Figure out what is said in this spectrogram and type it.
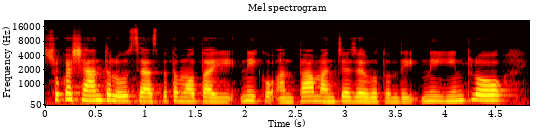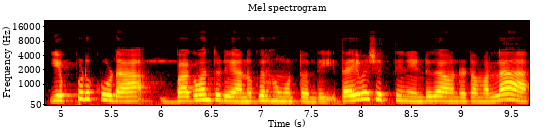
సుఖశాంతులు శాశ్వతమవుతాయి. నీకు అంతా మంచే జరుగుతుంది. నీ ఇంట్లో ఎప్పుడు కూడా భగవంతుడి అనుగ్రహం ఉంటుంది. దైవశక్తి నిండుగా ఉండటం వల్ల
